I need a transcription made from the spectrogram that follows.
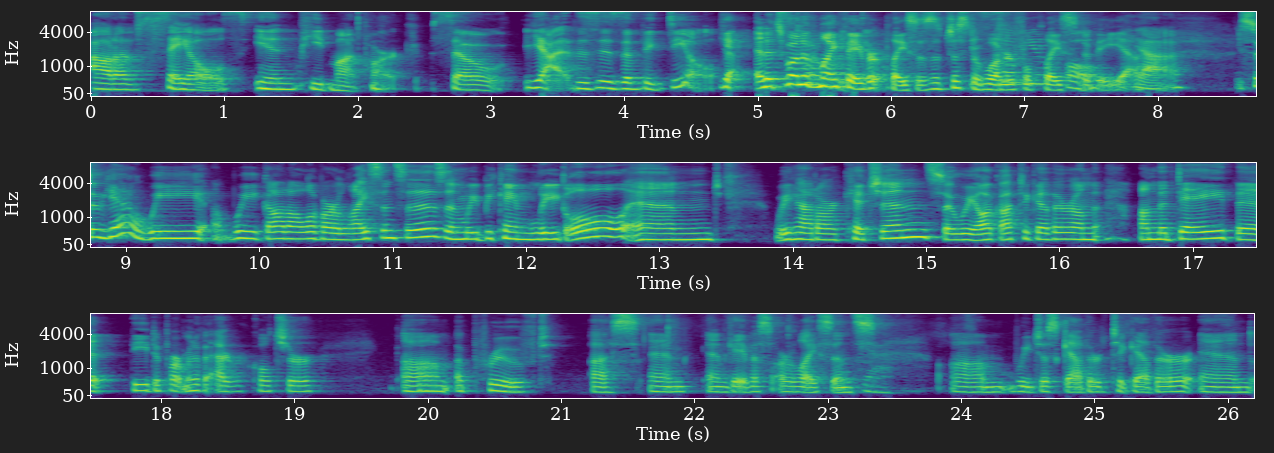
out of sales in Piedmont Park. So, yeah, this is a big deal. Yeah, and it's one of my favorite places. It's just a so wonderful place to be. Yeah. Yeah. So yeah, we we got all of our licenses and we became legal and we had our kitchen. So we all got together on the, on the day that the Department of Agriculture um, approved us and and gave us our license. Yeah. Um, we just gathered together and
